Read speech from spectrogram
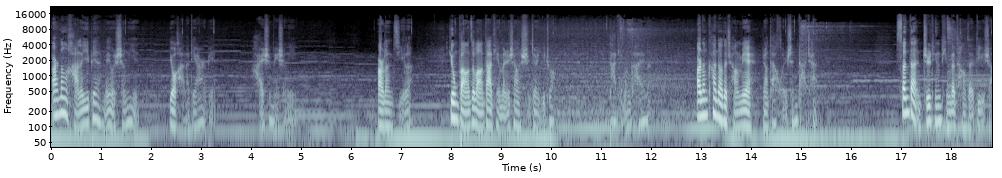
二愣喊了一遍，没有声音。又喊了第二遍，还是没声音。二愣急了，用膀子往大铁门上使劲一撞，大铁门开了。二愣看到的场面让他浑身打颤。三蛋直挺挺地躺在地上，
